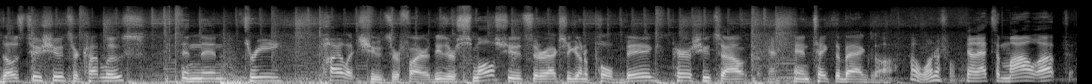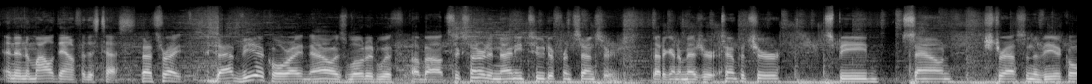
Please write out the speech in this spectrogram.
those two chutes are cut loose, and then three pilot chutes are fired. These are small chutes that are actually going to pull big parachutes out and take the bags off. Oh, wonderful. Now, that's a mile up and then a mile down for this test. That's right. That vehicle right now is loaded with about 692 different sensors that are going to measure temperature, speed, sound, stress in the vehicle.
